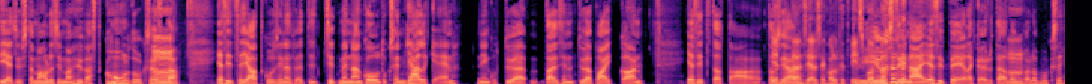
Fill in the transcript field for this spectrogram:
tietystä mahdollisimman hyvästä koulutuksesta. Mm. Ja sitten se jatkuu siinä, että sitten mennään koulutuksen jälkeen niin kuin työ, tai sinne työpaikkaan. Ja sitten tota, tosiaan... Jätetään siellä se 35 vuotta. Justiin näin, ja sitten eläköidytään mm. loppujen lopuksi.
